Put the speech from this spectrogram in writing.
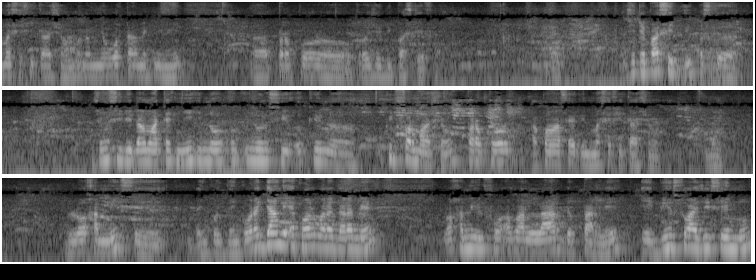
massification Nous avons ak euh, par rapport euh, au projet du pasteur bon j'étais pas séduit parce que je me suis dit dans ma tête ils n'ont reçu aucune aucune formation par rapport à comment faire une massification bon c'est il faut avoir l'art de parler et bien choisir ses mots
